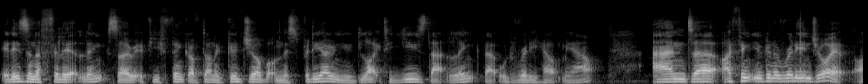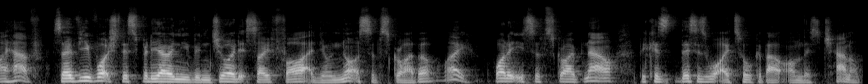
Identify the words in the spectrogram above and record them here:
It is an affiliate link. So if you think I've done a good job on this video and you'd like to use that link, that would really help me out and uh, I think you're going to really enjoy it. I have. So if you've watched this video and you've enjoyed it so far and you're not a subscriber, hey, why don't you subscribe now? Because this is what I talk about on this channel.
